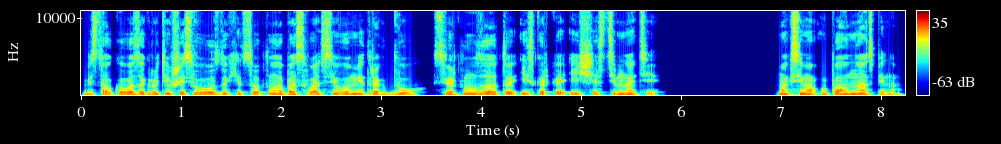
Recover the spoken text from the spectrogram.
Бестолково закрутившись в воздухе, цокнул об асфальт всего метрах двух, сверкнул золотой искоркой и исчез в темноте. Максимов упал на спину.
